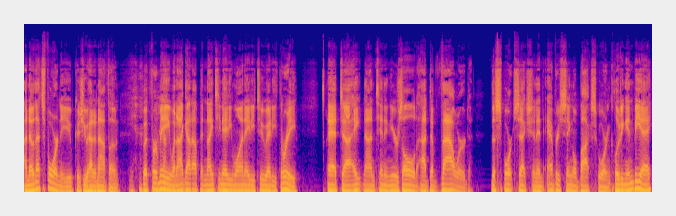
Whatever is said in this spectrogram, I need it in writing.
I know that's foreign to you because you had an iPhone, but for me, when I got up in 1981, 82, 83, at uh, eight, nine, ten, and years old, I devoured the sports section in every single box score, including NBA.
